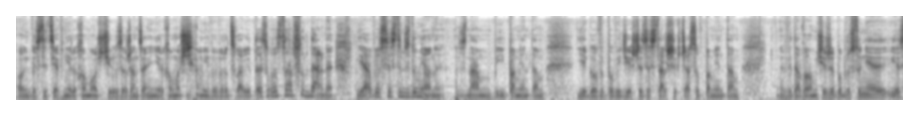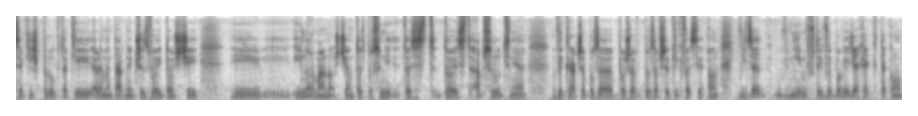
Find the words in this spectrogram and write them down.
o inwestycjach w nieruchomości, o zarządzaniu nieruchomościami we Wrocławiu, to jest po prostu absurdalne. Ja jestem zdumiony. Znam i pamiętam jego wypowiedzi jeszcze ze starszych czasów, pamiętam, wydawało mi się, że po prostu nie jest jakiś próg takiej elementarnej przyzwoitości i, i, i normalności. On to jest po prostu nie, to jest, to jest absolutnie wykracza poza, poza, poza wszelkie kwestie. On, widzę w nim, w tych wypowiedziach, jak taką,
